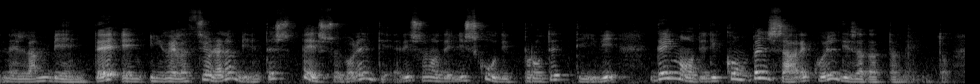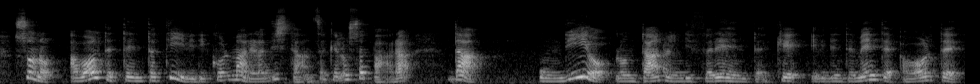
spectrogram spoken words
nell'ambiente e in relazione all'ambiente spesso e volentieri sono degli scudi protettivi dei modi di compensare quel disadattamento. Sono a volte tentativi di colmare la distanza che lo separa da un Dio lontano e indifferente che evidentemente a volte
